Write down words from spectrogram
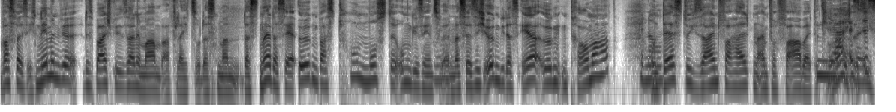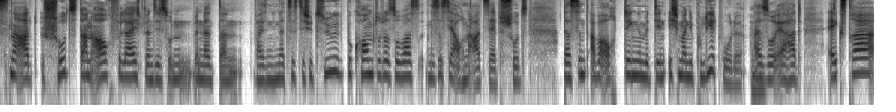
was weiß ich, nehmen wir das Beispiel, seine Mom war vielleicht so, dass man, dass, ne, dass er irgendwas tun musste, um gesehen zu werden, dass er sich irgendwie, dass er irgendein Trauma hat Genau. und das durch sein Verhalten einfach verarbeitet. Ja, es ist eine Art Schutz dann auch vielleicht, wenn sich so ein, wenn er dann, weiß ich nicht, narzisstische Züge bekommt oder sowas. Das ist ja auch eine Art Selbstschutz. Das sind aber auch Dinge, mit denen ich manipuliert wurde. Mhm. Also er hat extra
